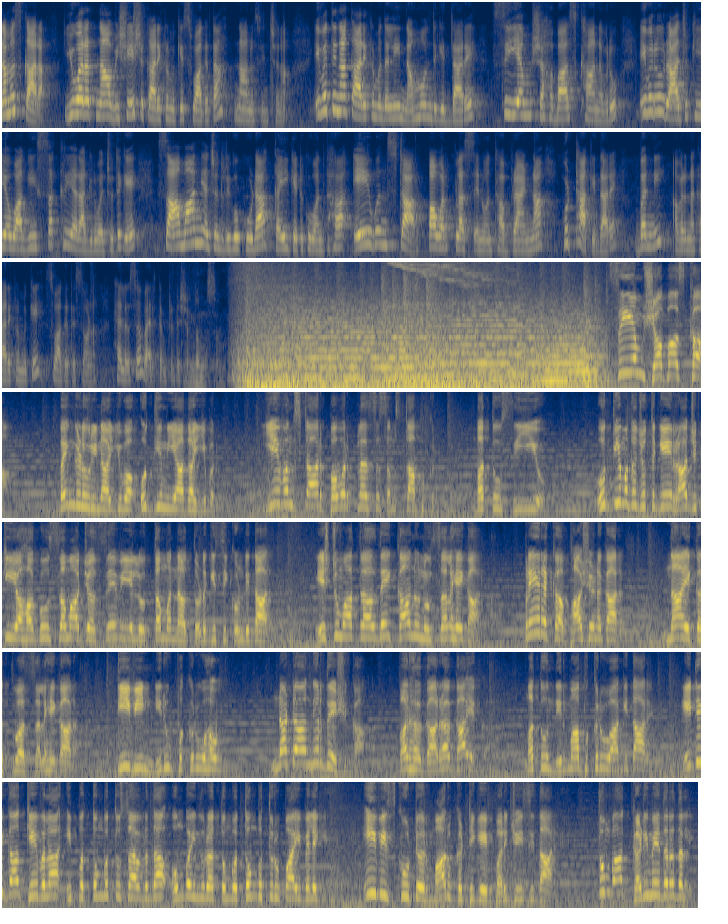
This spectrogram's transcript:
ನಮಸ್ಕಾರ. ಯುವರತ್ನ ವಿಶೇಷ ಕಾರ್ಯಕ್ರಮಕ್ಕೆ ಸ್ವಾಗತ. ನಾನು ಸಿಂಚನ. ಇವತ್ತಿನ ಕಾರ್ಯಕ್ರಮದಲ್ಲಿ ನಮ್ಮೊಂದಿಗಿದ್ದಾರೆ ಸಿಎಂ ಶಹಬಾಜ್ ಖಾನ್ ಅವರು. ಇವರು ರಾಜಕೀಯವಾಗಿ ಸಕ್ರಿಯರಾಗಿರುವ ಜೊತೆಗೆ ಸಾಮಾನ್ಯ ಜನರಿಗೂ ಕೂಡ ಕೈಗೆಟುಕುವಂತಹ A one star power plus ಎನ್ನುವಂತಹ ಬ್ರ್ಯಾಂಡ್ನ ಹುಟ್ಟಾಕಿದ್ದಾರೆ ಬನ್ನಿ ಅವರನ್ನ ಕಾರ್ಯಕ್ರಮಕ್ಕೆ ಸ್ವಾಗತಿಸೋಣ. Hello sir welcome to the show ನಮಸ್ತೆ ಸಿಎಂ ಶಹಬಾಜ್ ಖಾನ್ ಬೆಂಗಳೂರಿನ ಯುವ ಉದ್ಯಮಿಯಾದ ಇವರು A one star power plus ಸಂಸ್ಥಾಪಕರು ಮತ್ತು ಸಿಇಒ ಉದ್ಯಮದ ಜೊತೆಗೆ ರಾಜಕೀಯ ಹಾಗೂ ಸಮಾಜ ಸೇವೆಯಲ್ಲೂ ತಮ್ಮನ್ನ ತೊಡಗಿಸಿಕೊಂಡಿದ್ದಾರೆ. ಇಷ್ಟು ಮಾತ್ರ ಅಲ್ಲದೆ ಕಾನೂನು ಸಲಹೆಗಾರ, ಪ್ರೇರಕ ಭಾಷಣಗಾರ, ನಾಯಕತ್ವ ಸಲಹೆಗಾರ ಟಿವಿ ನಿರೂಪಕರು ಹೌದು. ನಟ ನಿರ್ದೇಶಕ, ಬರಹಗಾರ, ಗಾಯಕ ಮತ್ತು ನಿರ್ಮಾಪಕರೂ ಆಗಿದ್ದಾರೆ. ಇದೀಗ ಕೇವಲ ಇಪ್ಪತ್ತೊಂಬತ್ತು ಸಾವಿರದ ಒಂಬೈನೂರ ತೊಂಬತ್ತೊಂಬತ್ತು ರೂಪಾಯಿ ಬೆಲೆಗೆ ಇವಿ ಸ್ಕೂಟರ್ ಮಾರುಕಟ್ಟೆಗೆ ಪರಿಚಯಿಸಿದ್ದಾರೆ. ತುಂಬಾ ಕಡಿಮೆ ದರದಲ್ಲಿ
